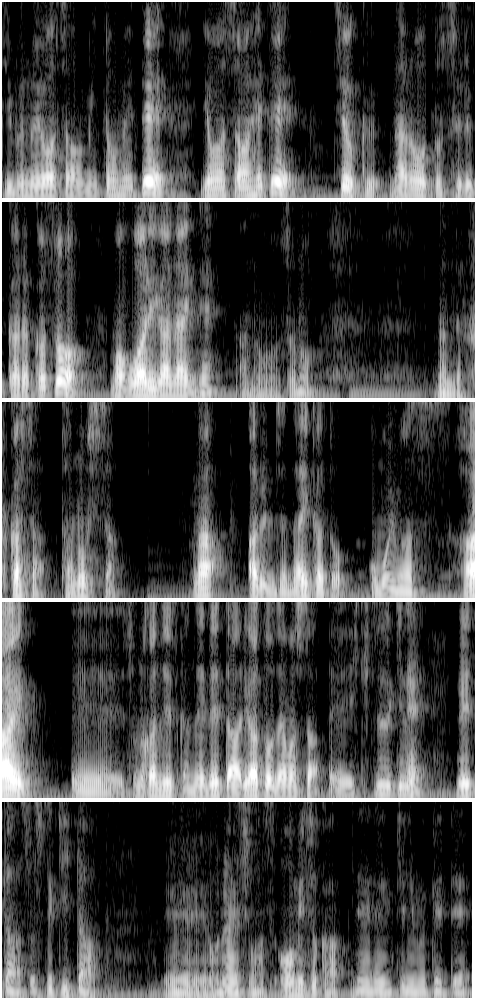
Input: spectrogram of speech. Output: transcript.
自分の弱さを認めて弱さを経て強くなろうとするからこそ、まあ、終わりがないねあのそのなんだろう深さ楽しさがあるんじゃないかと思います。はい、えー、そんな感じですかね。レーターありがとうございました、えー、引き続きねレーターそしてギター、えー、お願いします。大晦日ね連休に向けて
